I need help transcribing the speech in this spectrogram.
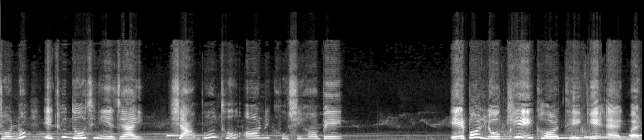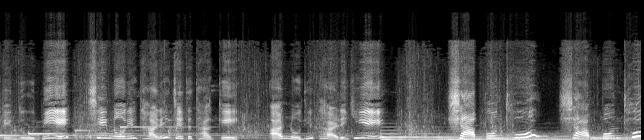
জন্য একটু দুধ নিয়ে যাই। সাপ বন্ধু অনেক খুশি হবে। এরপর লক্ষ্মী ঘর থেকে এক বাটি দুধ নিয়ে সে নদীর ধারে যেতে থাকে। আর নদীর ধারে গিয়ে, সাপ বন্ধু সাপ বন্ধু,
